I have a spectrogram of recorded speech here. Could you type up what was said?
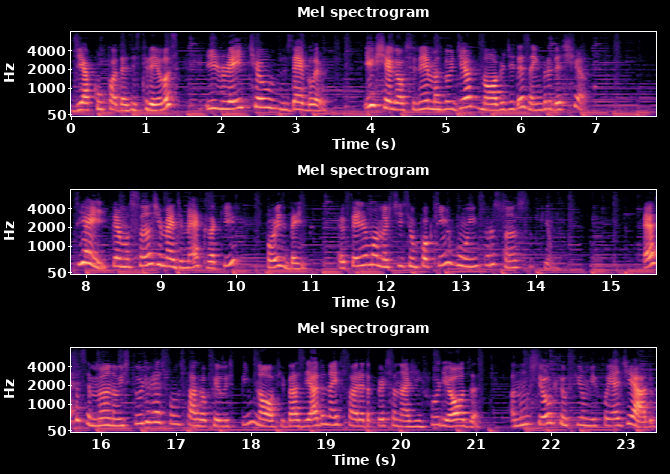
de A Culpa das Estrelas, e Rachel Zegler, e chega aos cinemas no dia 9 de dezembro deste ano. E aí, temos fãs de Mad Max aqui? Pois bem, eu tenho uma notícia um pouquinho ruim para os fãs do filme. Essa semana, o estúdio responsável pelo spin-off baseado na história da personagem Furiosa anunciou que o filme foi adiado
